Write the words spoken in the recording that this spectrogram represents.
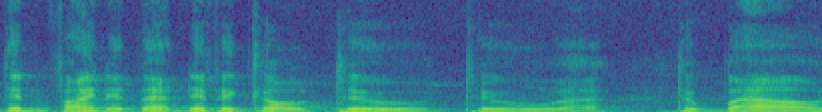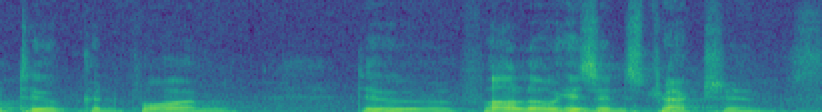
didn't find it that difficult to, to, uh, to bow, to conform, to follow his instructions.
